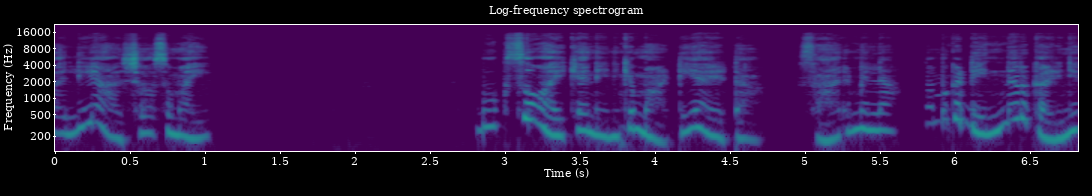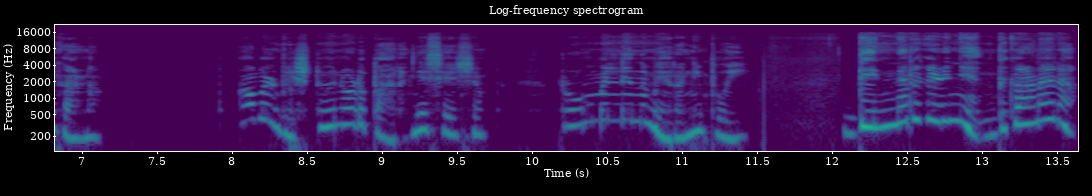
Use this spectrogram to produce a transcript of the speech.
വലിയ ആശ്വാസമായി. ബുക്സ് വായിക്കാൻ എനിക്ക് മടിയായിട്ടാ. സാരമില്ല. നമുക്ക് ഡിന്നർ കഴിഞ്ഞ് കാണാം. അവൾ വിഷ്ണുവിനോട് പറഞ്ഞ ശേഷം റൂമിൽ നിന്നും ഇറങ്ങിപ്പോയി. ഡിന്നർ കഴിഞ്ഞ് എന്ത് കാണാനാ?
